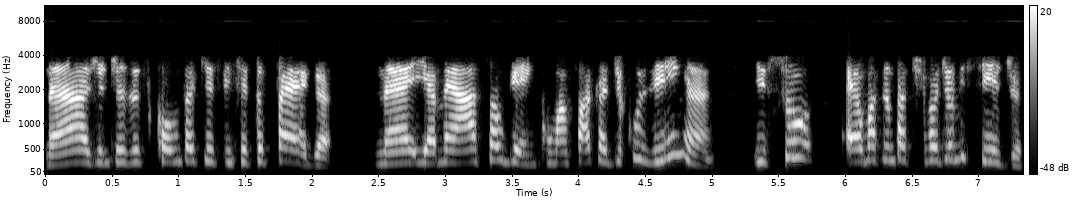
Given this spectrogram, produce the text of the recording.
Né? A gente às vezes conta que assim, se tu pega né, e ameaça alguém com uma faca de cozinha, isso é uma tentativa de homicídio.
